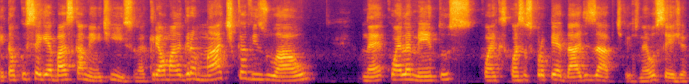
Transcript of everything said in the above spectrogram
Então, o que seria basicamente isso, né? Criar uma gramática visual, né, com elementos, com, com essas propriedades ápticas, né? Ou seja,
